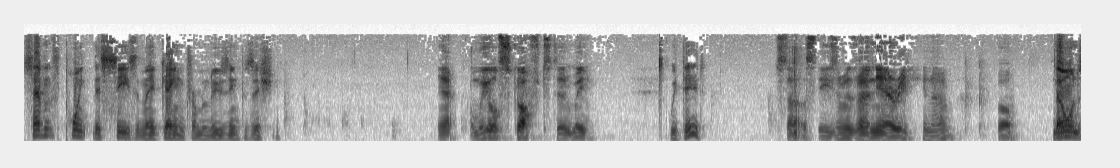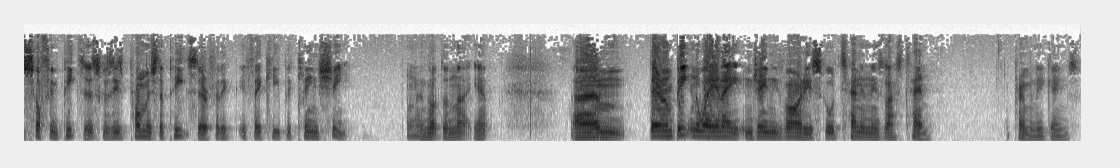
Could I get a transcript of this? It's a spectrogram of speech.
Seventh point this season they've gained from a losing position. Yeah, and we all scoffed, didn't we? We did. start of the season with Ranieri, you know. But No one's scoffing pizzas because he's promised a pizza if they, if they keep a clean sheet. Well, they've not done that yet. Um, they're unbeaten away in eight, and Jamie Vardy has scored ten in his last ten Premier League games.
